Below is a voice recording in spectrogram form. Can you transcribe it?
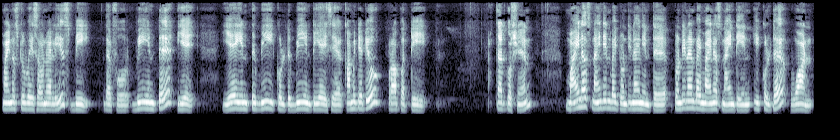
minus 2 by 7 value is b. Therefore, b into a. a into b equal to b into a is a commutative property. Third question minus 19 by 29 into 29 by minus 19 equal to 1.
